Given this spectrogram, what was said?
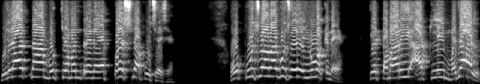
ગુજરાતના મુખ્યમંત્રીને પ્રશ્ન પૂછે છે. હું પૂછવા માંગુ છું એ યુવકને કે તમારી આટલી મજાલ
